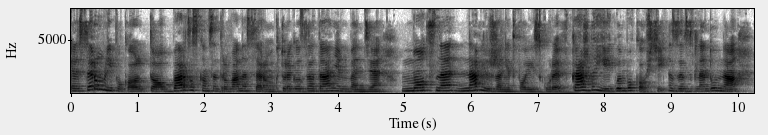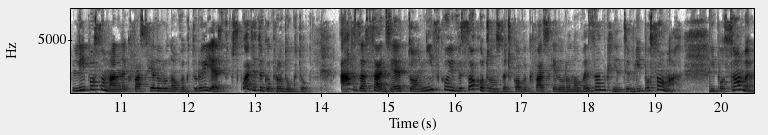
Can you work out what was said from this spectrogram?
E, Serum Lipokol to bardzo skoncentrowane serum, którego zadaniem będzie mocne nawilżenie Twojej skóry w każdej jej głębokości ze względu na liposomalny kwas hialuronowy, który jest w składzie tego produktu. A w zasadzie to nisko i wysokocząsteczkowy kwas hialuronowy zamknięty w liposomach. Liposomy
